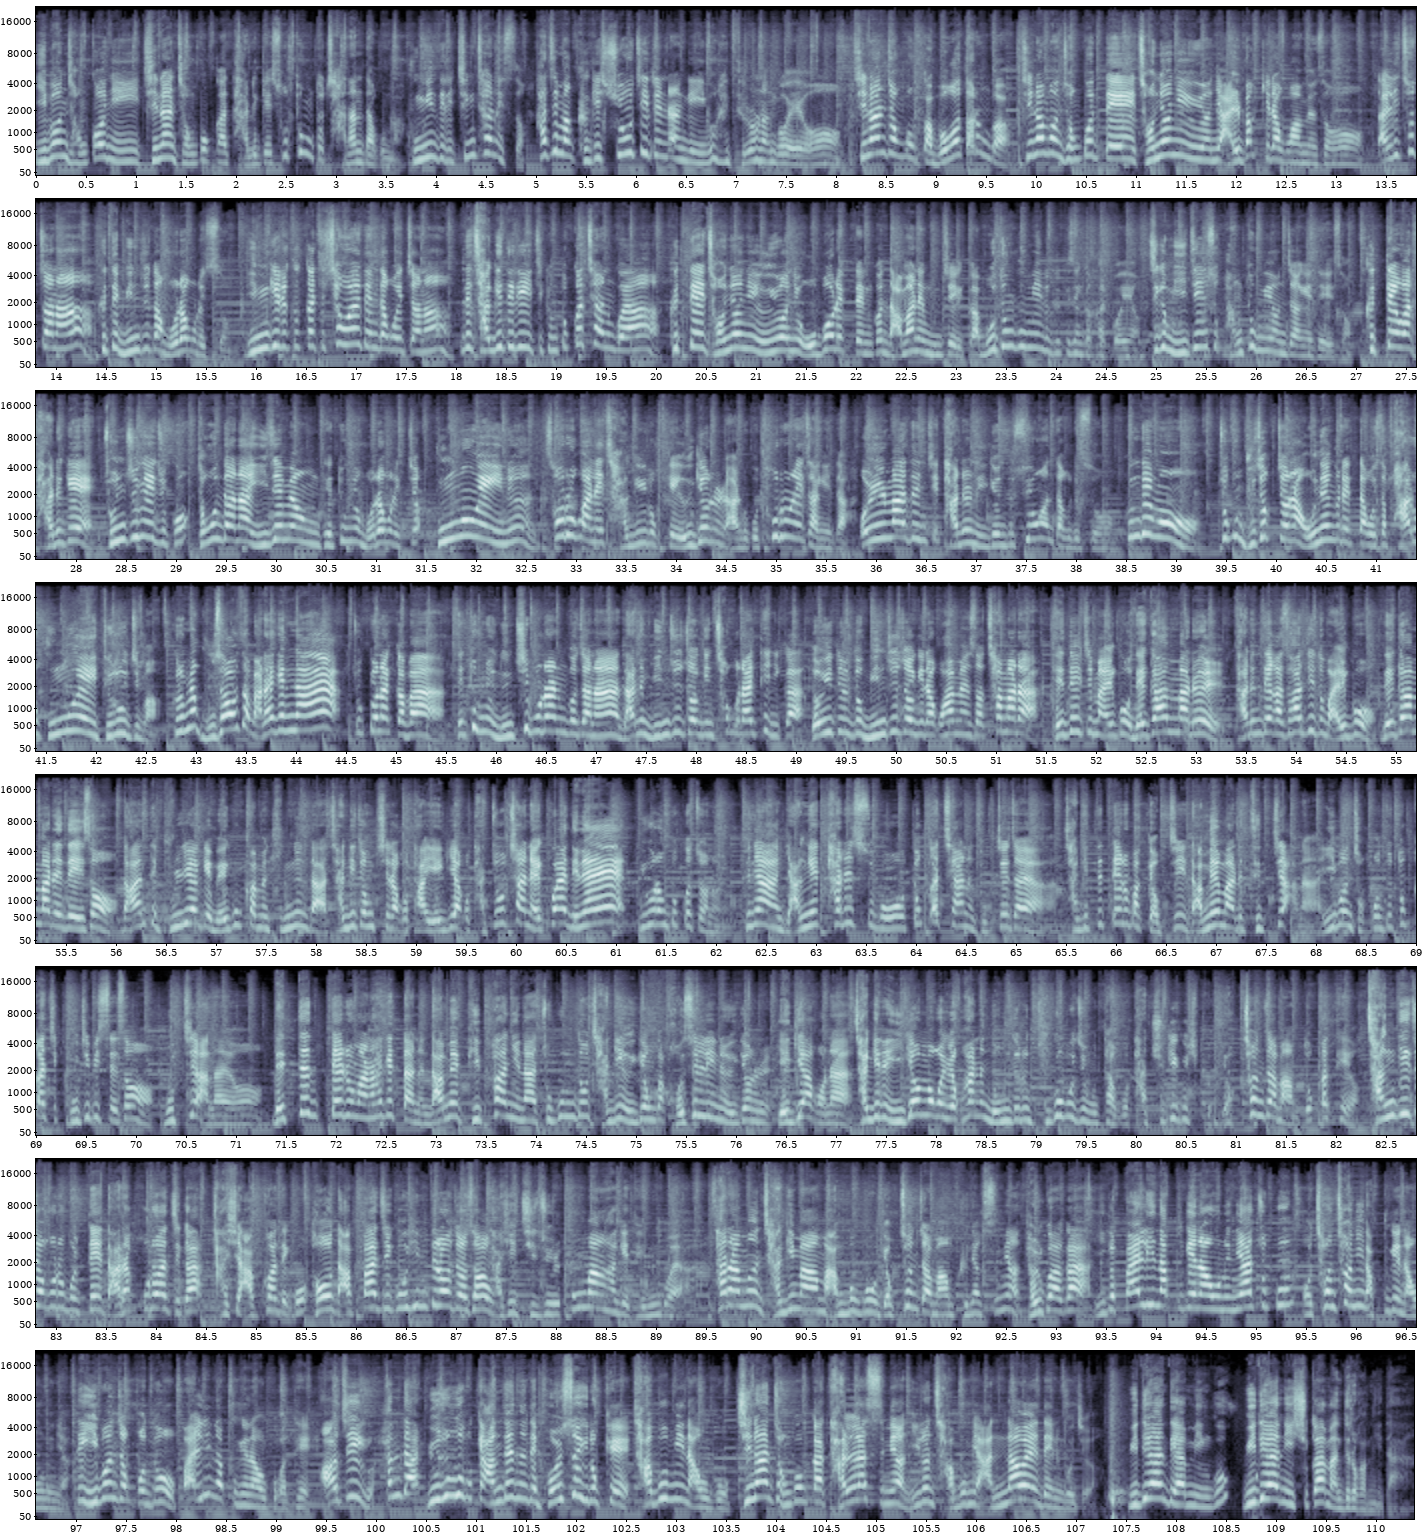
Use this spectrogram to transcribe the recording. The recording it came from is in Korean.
이번 정권이 지난 정권과 다르게 소통도 잘한다고 막 국민들이 칭찬했어. 하지만 그게 쇼질이라는 게 이번에 드러난 거예요. 지난 정권과 뭐가 다른가? 지난번 정권 때 전현희 의원이 알박기라고 하면서 난리 쳤잖아. 그때 민주당 뭐라고 그랬어? 임기를 끝까지 채워야 된다고 했잖아. 근데 자기들이 지금 똑같이 하는 거야. 그때 전현희 의원이 오버랩 된건 나만의 문제일까? 모든 국민이 그렇게 생각할 거예요. 지금 이진숙 방통위원장에 대해서 그때와 다르게 존중해주고 더군다나 이재명 대통령 뭐라고 그랬죠? 국무회의는 서로 간에 자유롭게 의견을 나누고 토론의 장이다. 얼마든지 다른 의견도 수용한다 그랬어. 근데 뭐 조금 부적절한 언행을 했다고 해서 바로 국무회의 들어오지 마. 그러면 무서워서 말하겠나? 쫓겨날까봐 대통령 눈치 보라는 거잖아. 나는 민주적인 척을 할 테니까 너희들도 민주적이라고 하면서 참아라. 대들지 말고 내가 한 말을 다른 데 가서 하지도 말고 내가 한 말에 대해서 나한테 불리하게 왜곡하면 죽는다. 자기 정치라고 다 얘기하고 다 쫓아낼 거야 니네. 이거랑 똑같잖아요. 그냥 양의 탈을 쓰고 똑같이 하는 독재자야. 자기 뜻대로밖에 없지 남의 말을 듣지 않아. 이번 정권도 똑같이 고집이 세서 못지 않아요. 내 뜻대로만 하겠다는 남의 비판이나 조금 더 자기 의견과 거슬리는 의견을 얘기하거나 자기를 이겨먹으려고 하는 놈들은 두고 보지 못하고 다 죽이고 싶은 역천자 마음 똑같아요. 장기적으로 볼 때 나라 꼬라지가 다시 악화되고 더 나빠지고 힘들어져서 다시 지지율 폭망하게 되는 거야. 사람은 자기 마음 안 보고 역천자 마음 그냥 쓰면 결과가 이거 빨리 나쁘게 나오느냐 조금 어, 천천히 나쁘게 나오느냐. 근데 이번 정권도 빨리 나쁘게 나올 것 같아. 아직 한 달? 요 정도밖에 안 됐는데 벌써 이렇게 잡음이 나오고 지난 정권 과 달랐으면 이런 잡음이 안 나와야 되는 거죠. 위대한 대한민국, 위대한 이슈가 만들어갑니다.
